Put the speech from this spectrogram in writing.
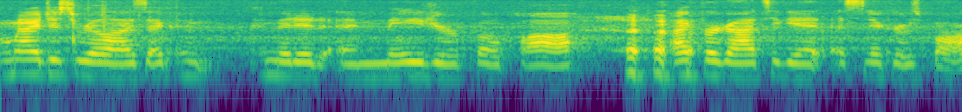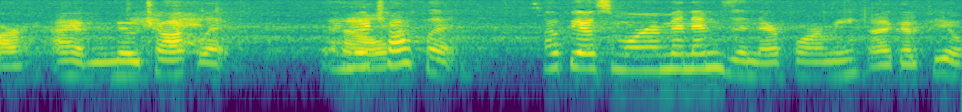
And I just realized I com committed a major faux pas. I forgot to get a Snickers bar. I have no chocolate. I have no chocolate. I hope you have some more M&Ms in there for me. I got a few.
